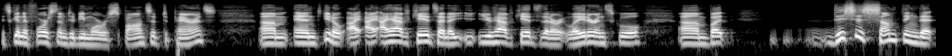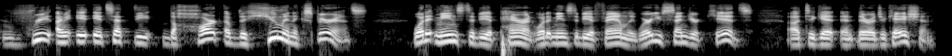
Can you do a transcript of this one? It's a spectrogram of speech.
It's going to force them to be more responsive to parents. Um, and you know, I, I have kids. I know you have kids that are later in school, um, but this is something that really, I mean, it, it's at the the heart of the human experience. What it means to be a parent, what it means to be a family, where you send your kids uh, to get their education.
